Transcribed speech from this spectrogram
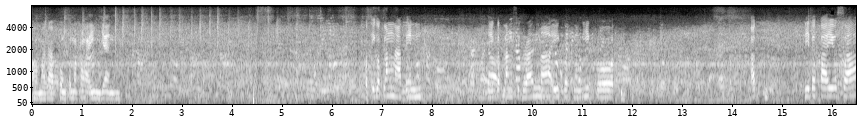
oh, marap pong kumakain dyan. Ikot-ikot lang natin. Ikot lang si grandma, ikot ng ikot. At dito tayo sa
